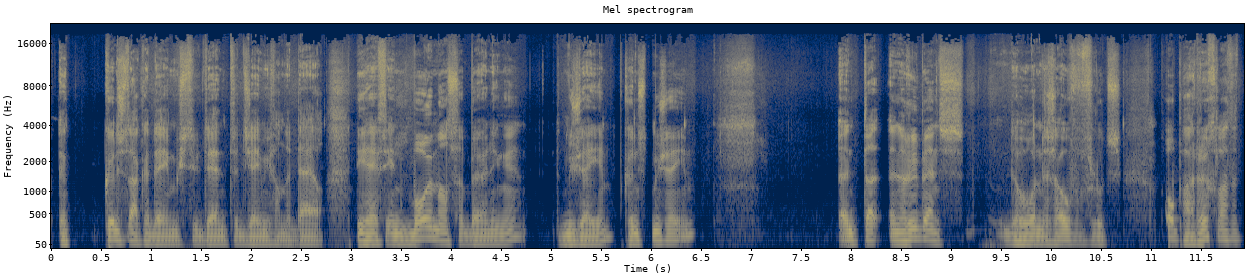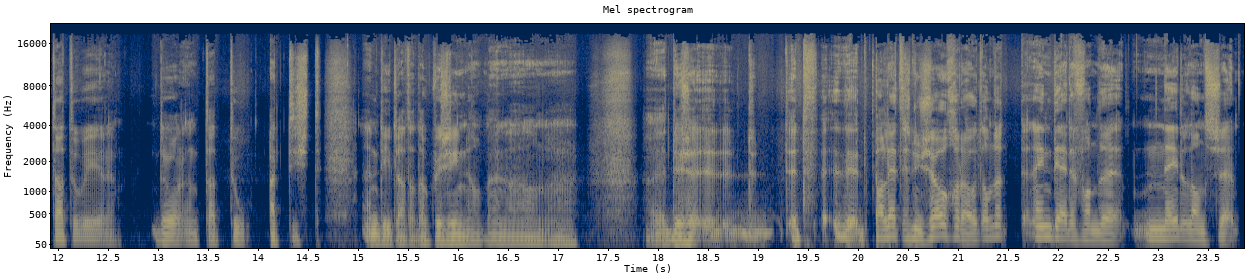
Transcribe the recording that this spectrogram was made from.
een kunstacademie-student, Jamie van der Dijl. Die heeft in Boymans van Beuningen, het museum, kunstmuseum, een, Rubens, de Hoorn des Overvloeds, op haar rug laten tatoeëren door een tattoo-artiest. En die laat dat ook weer zien. En dan, uh, dus het, het, palet is nu zo groot... omdat een derde van de Nederlandse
